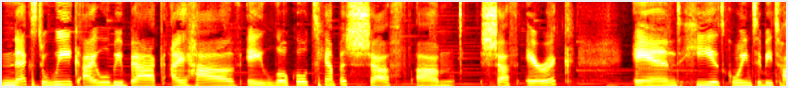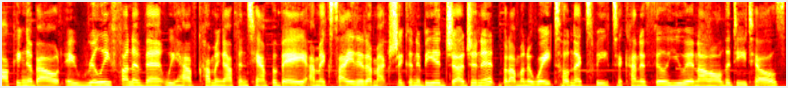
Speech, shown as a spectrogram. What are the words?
Next week, I will be back. I have a local Tampa chef, um, Chef Eric and he is going to be talking about a really fun event we have coming up in Tampa Bay. I'm excited. I'm actually going to be a judge in it, but I'm going to wait till next week to kind of fill you in on all the details.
